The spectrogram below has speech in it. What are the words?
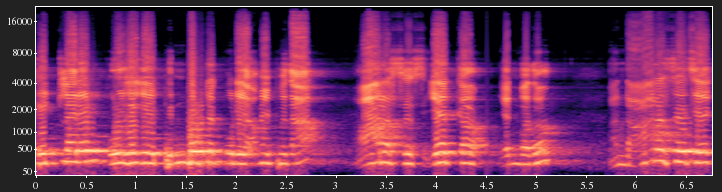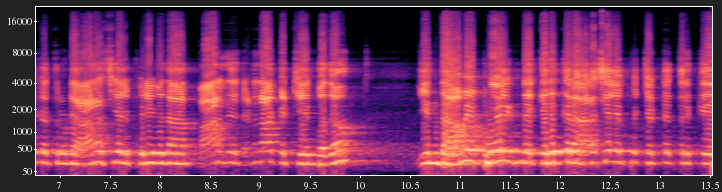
ஹிட்லரின் கொள்கையை பின்பற்றக்கூடிய அமைப்பு தான் ஆர்எஸ்எஸ் இயக்கம் என்பதும் அந்த ஆர்எஸ்எஸ் இயக்கத்தினுடைய அரசியல் பிரிவு தான் பாரதிய ஜனதா கட்சி என்பதும் இந்த அமைப்புகள் இன்றைக்கு இருக்கிற அரசியலமைப்பு சட்டத்திற்கு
